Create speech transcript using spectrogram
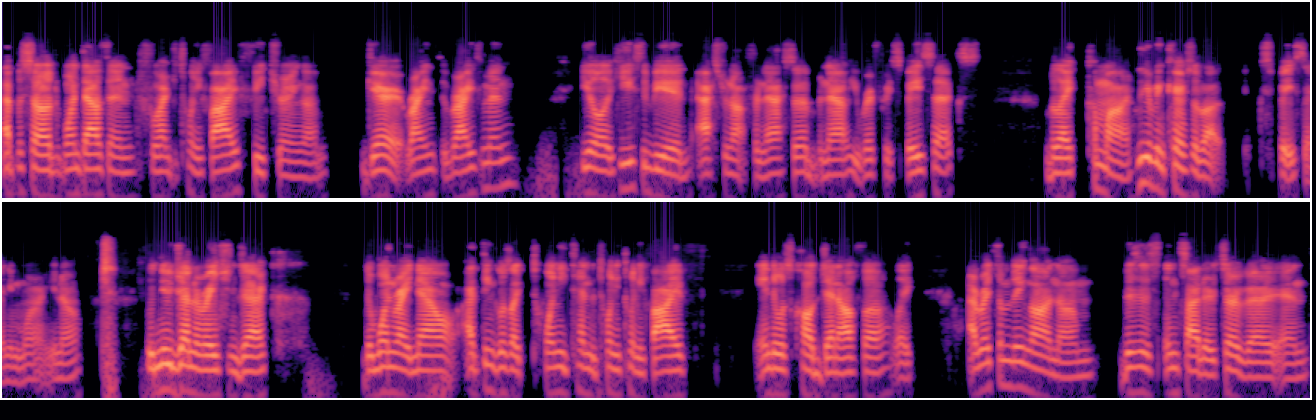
episode one thousand four hundred twenty five featuring um Garrett Reis- Reisman. He he used to be an astronaut for NASA, but now he works for SpaceX. But like, come on, who even cares about space anymore? You know, the new generation, Jack. The one right now, I think it was like 2010 to 2025, and it was called Gen Alpha. Like, I read something on um Business Insider survey, and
